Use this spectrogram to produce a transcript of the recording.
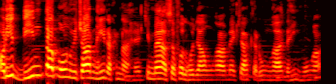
और ये दीनतापूर्ण विचार नहीं रखना है कि मैं असफल हो जाऊँगा, मैं क्या करूँगा, नहीं होगा।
